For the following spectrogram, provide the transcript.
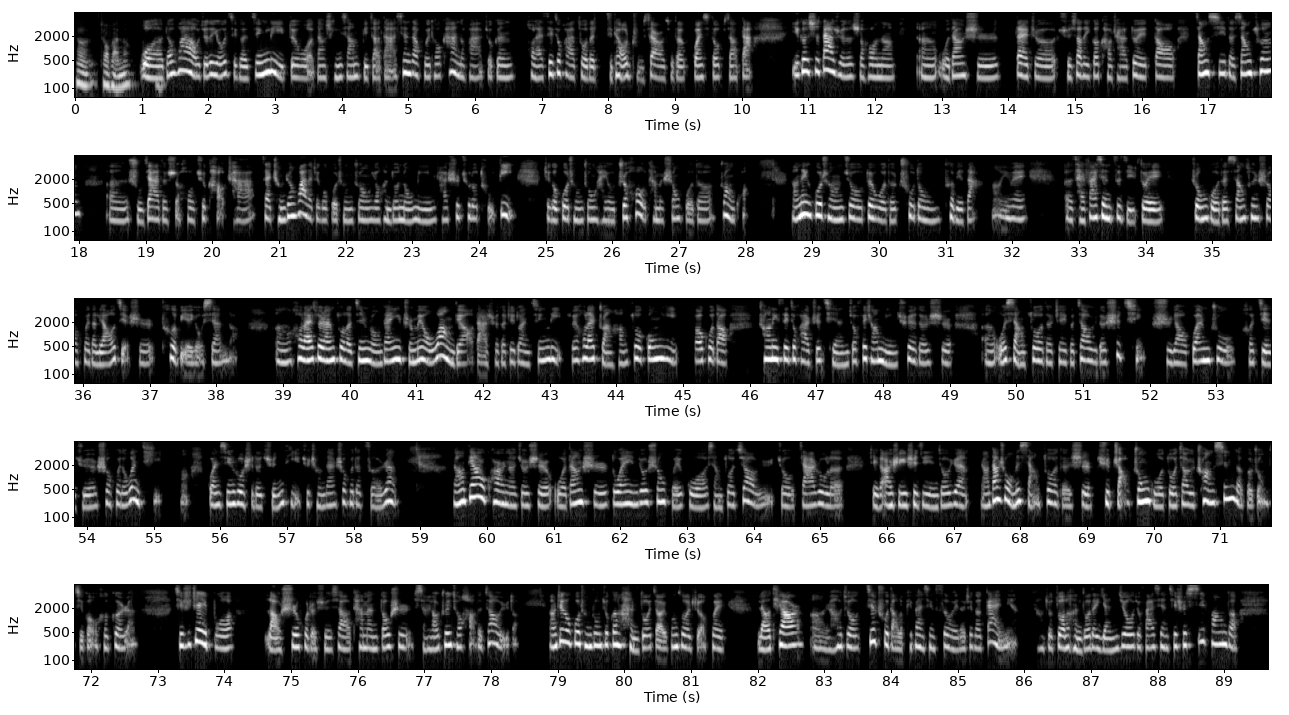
那赵凡呢？我的话，我觉得有几个经历对我当时影响比较大。现在回头看的话，就跟后来 C 计划做的几条主线，我觉得关系都比较大。一个是大学的时候呢，嗯，我当时。带着学校的一个考察队到江西的乡村，嗯，暑假的时候去考察，在城镇化的这个过程中，有很多农民他失去了土地，这个过程中还有之后他们生活的状况，然后那个过程就对我的触动特别大啊，因为，呃，才发现自己对中国的乡村社会的了解是特别有限的。嗯，后来虽然做了金融，但一直没有忘掉大学的这段经历，所以后来转行做公益，包括到创立 C 计划之前，就非常明确的是，嗯，我想做的这个教育的事情是要关注和解决社会的问题，啊，关心弱势的群体，去承担社会的责任。然后第二块呢，就是我当时读完研究生回国，想做教育，就加入了这个二十一世纪研究院。然后当时我们想做的是去找中国做教育创新的各种机构和个人。其实这一波老师或者学校，他们都是想要追求好的教育的。然后这个过程中就跟很多教育工作者会聊天儿，嗯，然后就接触到了批判性思维的这个概念。然后就做了很多的研究，就发现其实西方的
